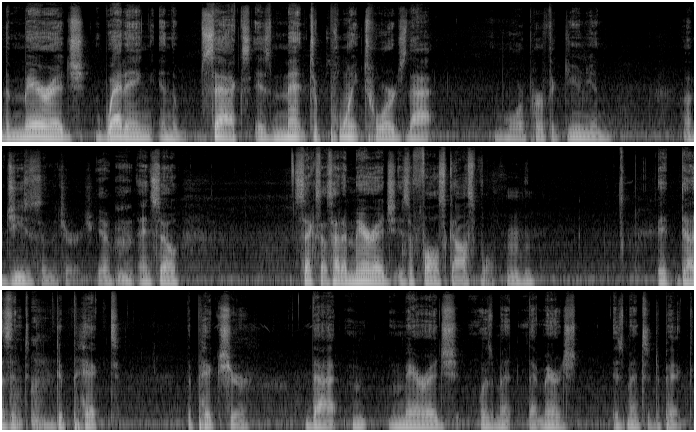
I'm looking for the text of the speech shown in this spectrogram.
the marriage, wedding, and the sex is meant to point towards that more perfect union of Jesus and the church. Yeah. And so sex outside of marriage is a false gospel. Mm-hmm. It doesn't depict the picture that m- marriage was meant that marriage is meant to depict.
